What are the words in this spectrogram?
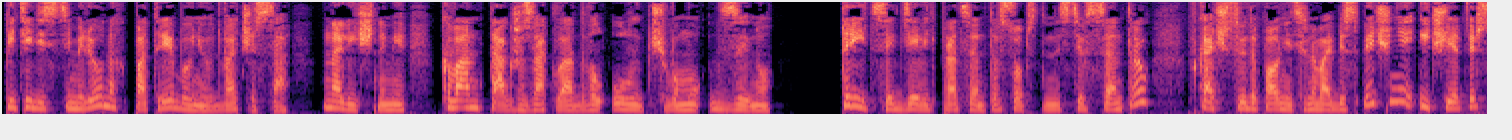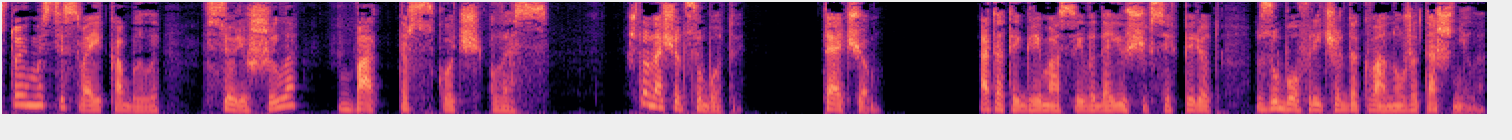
50 миллионах по требованию в два часа наличными. Кван также закладывал улыбчивому Дзину — 39% собственности в Централ в качестве дополнительного обеспечения и четверть стоимости своей кобылы. Все решила Баттерскотч Лесс. Что насчет субботы? Ты о чем? От этой гримасы и выдающихся вперед зубов Ричарда Квана уже тошнило.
